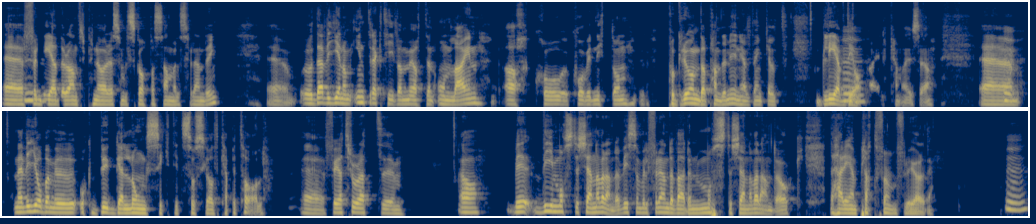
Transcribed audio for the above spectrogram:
Eh, för mm. ledare och entreprenörer som vill skapa samhällsförändring. Eh, och där vi genom interaktiva möten online, ah, covid-19, på grund av pandemin helt enkelt, blev det mm. online kan man ju säga. Eh, mm. Men vi jobbar med att bygga långsiktigt socialt kapital. Eh, för jag tror att, eh, ja, vi, vi, måste känna varandra. Vi som vill förändra världen måste känna varandra och det här är en plattform för att göra det. Mm.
